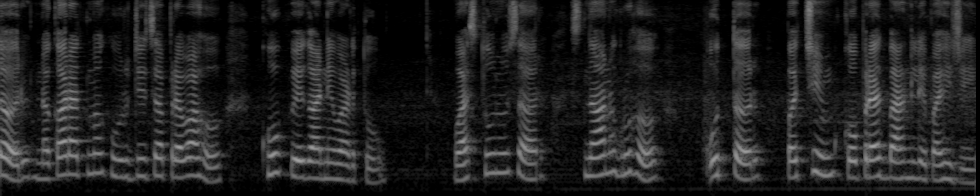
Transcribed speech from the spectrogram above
तर नकारात्मक ऊर्जेचा प्रवाह खूप वेगाने वाढतो. वास्तूनुसार स्नानगृह उत्तर पश्चिम कोपऱ्यात बांधले पाहिजे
